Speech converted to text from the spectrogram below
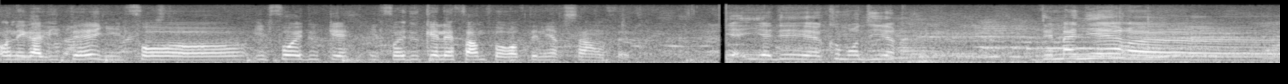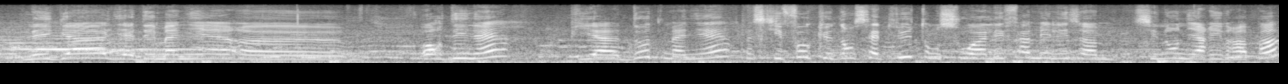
en égalité. Il faut, il faut éduquer. Il faut éduquer les femmes pour obtenir ça en fait. Il y a des, comment dire, des manières euh, légales, il y a des manières euh, ordinaires puis il y a d'autres manières, parce qu'il faut que dans cette lutte, on soit les femmes et les hommes. Sinon, on n'y arrivera pas.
